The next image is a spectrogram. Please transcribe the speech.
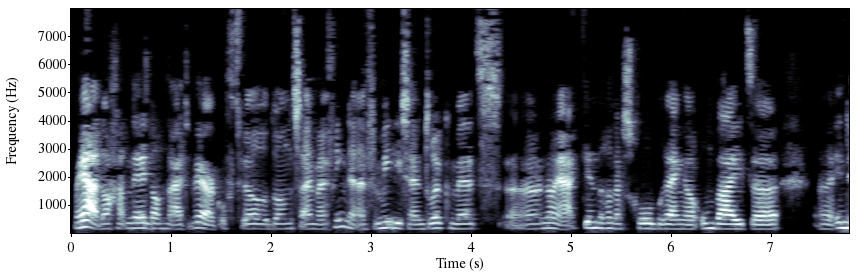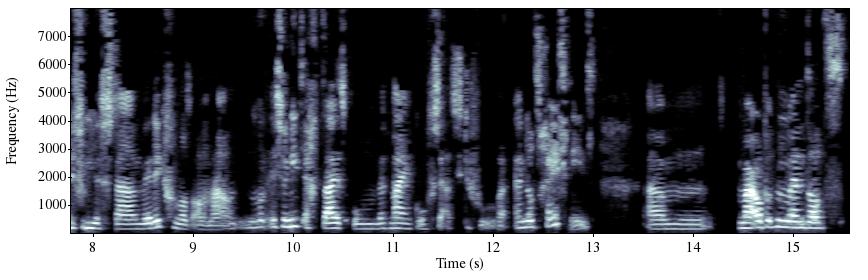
Maar ja, dan gaat Nederland naar het werk. Oftewel, dan zijn mijn vrienden en familie zijn druk met uh, nou ja, kinderen naar school brengen, ontbijten, uh, in de file staan, weet ik veel wat allemaal. Dan is er niet echt tijd om met mij een conversatie te voeren. En dat geeft niet. Um, maar op het moment dat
